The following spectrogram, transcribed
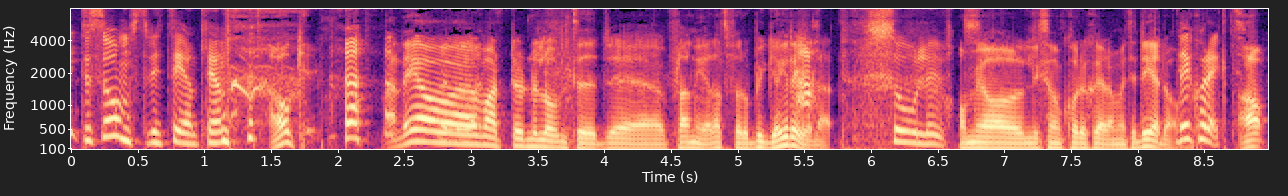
inte så omstritt egentligen. Ja, Okej. Men det har varit under lång tid eh, planerat för att bygga grejer där. Absolut. Om jag liksom korrigerar mig till det då. Det är korrekt. Ja.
